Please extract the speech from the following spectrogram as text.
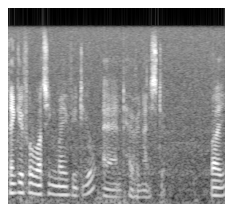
Thank you for watching my video and have a nice day. Bye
